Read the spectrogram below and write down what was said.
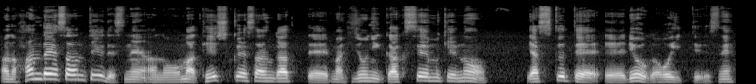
あの、半田屋さんっていうですね、あの、まあ、定食屋さんがあって、まあ、非常に学生向けの、安くて、えー、量が多いっていうですね、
